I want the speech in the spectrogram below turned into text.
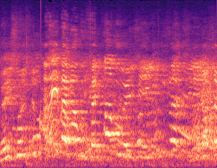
Mais ils sont Ah oui, bah non, vous faites pas, vous. Quand ça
